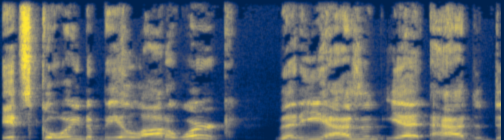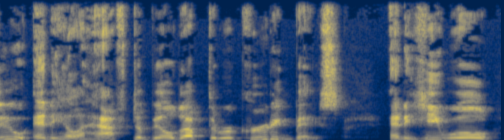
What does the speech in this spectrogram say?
It's going to be a lot of work that he hasn't yet had to do, and he'll have to build up the recruiting base. And he will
